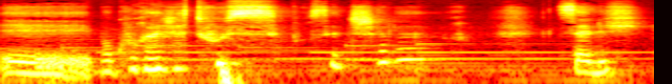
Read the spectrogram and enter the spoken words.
et bon courage à tous pour cette chaleur. Salut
